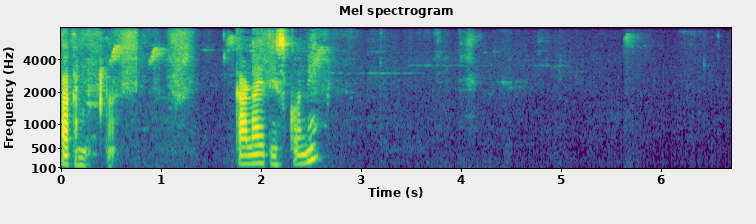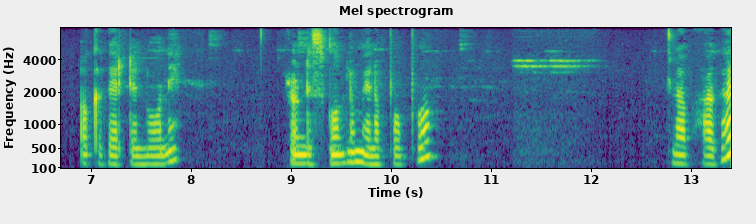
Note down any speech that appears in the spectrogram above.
పక్కన పెట్టుకోండి. కళాయి తీసుకొని ఒక గరిటె నూనె రెండు స్పూన్లు మినపప్పు ఇలా బాగా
